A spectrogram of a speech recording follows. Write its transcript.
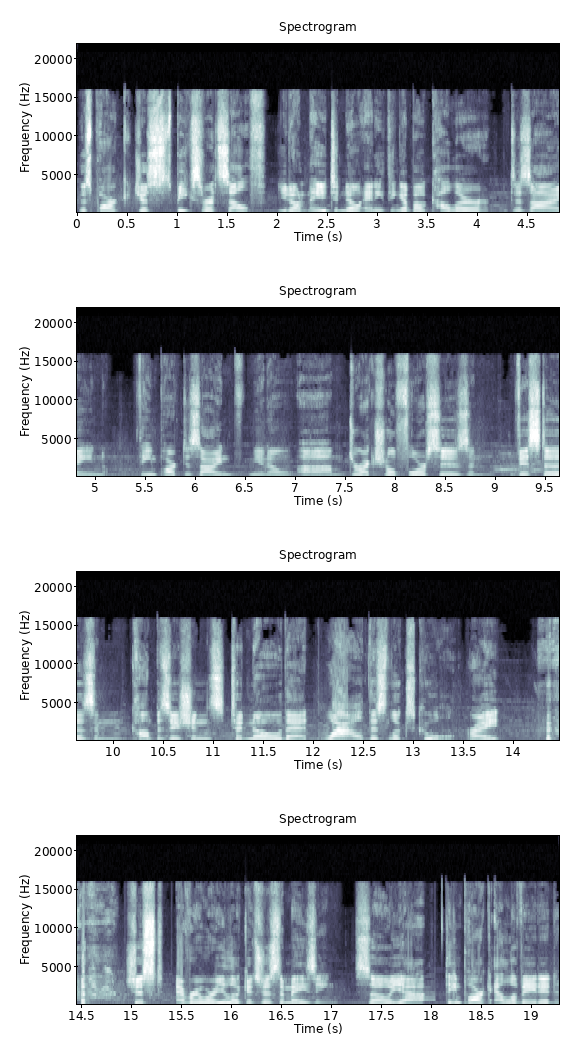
this park just speaks for itself. You don't need to know anything about color design theme park design, you know, um, directional forces and vistas and compositions to know that, wow, this looks cool, right? just everywhere you look, it's just amazing. So yeah, theme park elevated.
